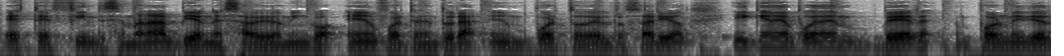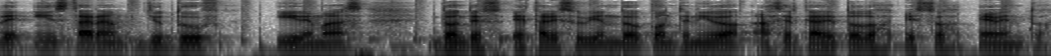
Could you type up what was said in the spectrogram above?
este fin de semana, viernes, sábado y domingo en Fuerteventura, en Puerto del Rosario, y que me pueden ver por medio de Instagram, YouTube y demás, donde estaré subiendo contenido acerca de todos esos eventos.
